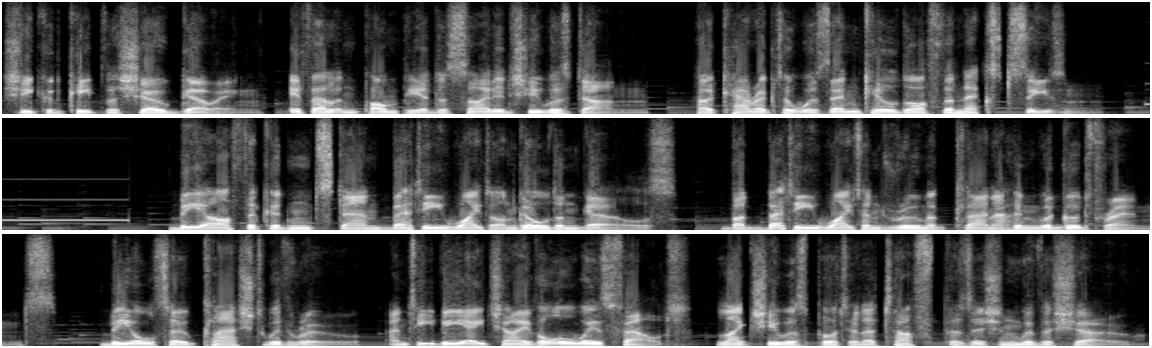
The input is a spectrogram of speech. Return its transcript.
she could keep the show going if Ellen Pompeo decided she was done. Her character was then killed off the next season. Bea Arthur couldn't stand Betty White on Golden Girls. But Betty White and Rue McClanahan were good friends. Bea also clashed with Rue, and TBH I've always felt like she was put in a tough position with the show.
